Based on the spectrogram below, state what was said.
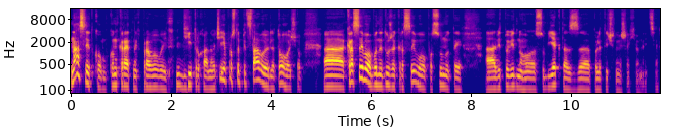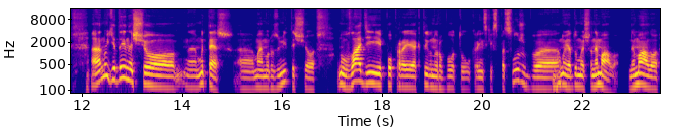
наслідком конкретних правових дій Труханова, чи є просто підставою для того, щоб е, красиво або не дуже красиво посунути е, відповідного суб'єкта з політичної шахівниці. Е, ну, єдине, що е, ми теж е, маємо розуміти, що ну, владі, попри активну роботу українських спецслужб, е, ну я думаю, що немало. Немало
